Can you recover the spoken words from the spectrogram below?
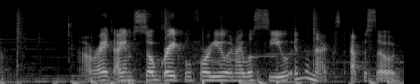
All right, I am so grateful for you, and I will see you in the next episode.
